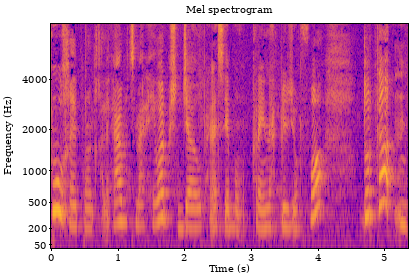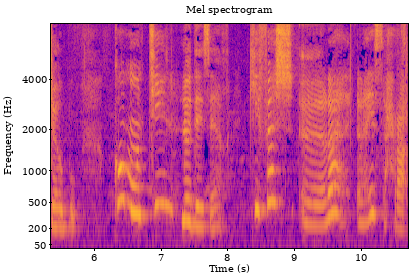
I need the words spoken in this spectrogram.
pour répondre قالك عاود تسمع الحوار باش تجاوب حنا c'est bon قريناه plusieurs fois دركا نجاوبو comment est-il le désert كيفاش راه راهي الصحراء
